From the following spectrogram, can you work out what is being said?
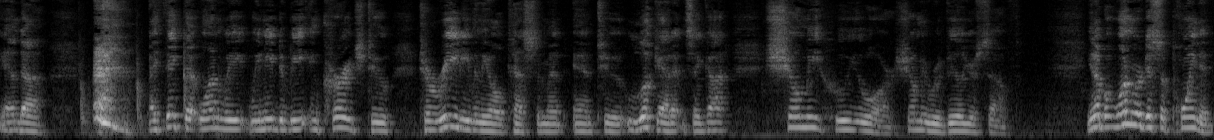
And uh, I think that one we, we need to be encouraged to to read even the Old Testament and to look at it and say, God, show me who you are. Show me, reveal yourself. You know, but when we're disappointed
